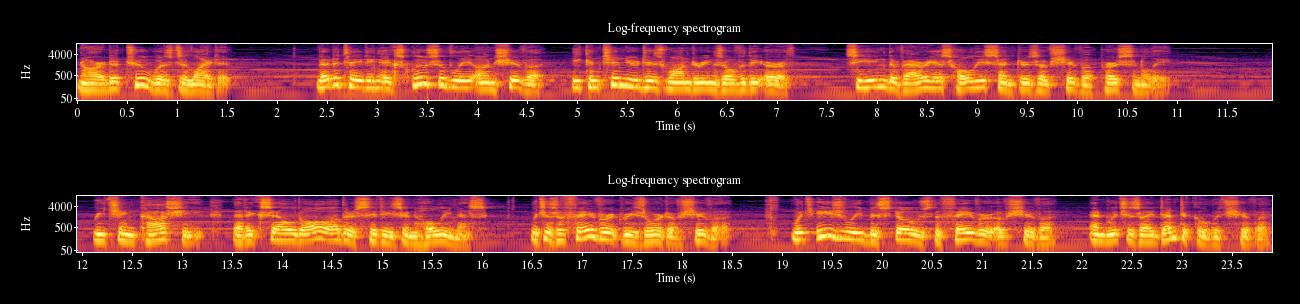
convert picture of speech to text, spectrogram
Narada too was delighted. Meditating exclusively on Shiva, he continued his wanderings over the earth, seeing the various holy centers of Shiva personally. Reaching Kashi, that excelled all other cities in holiness, which is a favorite resort of Shiva, which easily bestows the favor of Shiva and which is identical with Shiva,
